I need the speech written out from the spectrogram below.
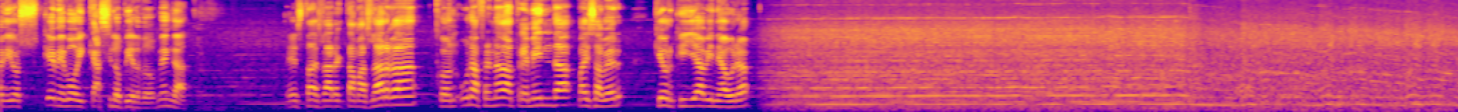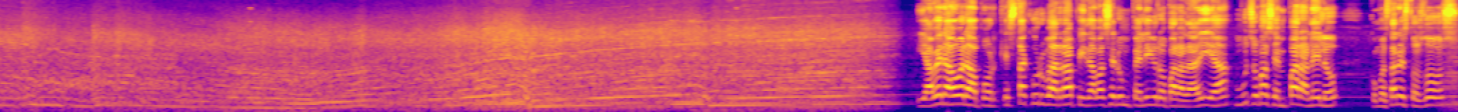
Ay Dios, que me voy, casi lo pierdo. Venga. Esta es la recta más larga Con una frenada tremenda. Vais a ver qué horquilla viene ahora. Y a ver ahora, porque esta curva rápida va a ser un peligro para la IA Mucho más en paralelo, como están estos dos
